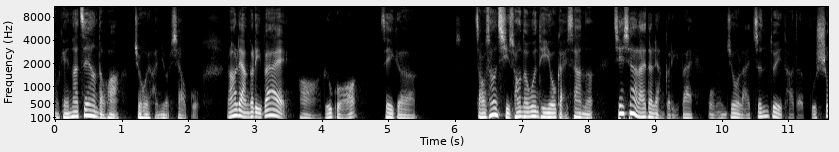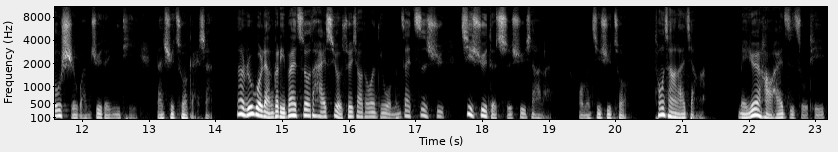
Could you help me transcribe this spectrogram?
OK，那这样的话就会很有效果。然后两个礼拜哦，如果这个早上起床的问题有改善呢？接下来的两个礼拜，我们就来针对他的不收拾玩具的议题来去做改善。那如果两个礼拜之后他还是有睡觉的问题，我们再继续继续的持续下来，我们继续做。通常来讲啊，每月好孩子主题，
